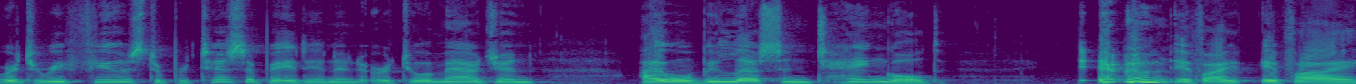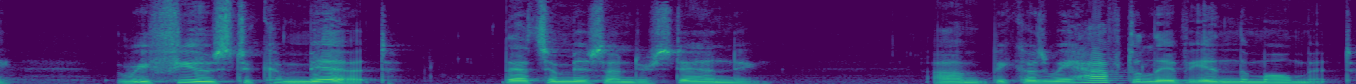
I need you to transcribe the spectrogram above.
or to refuse to participate in it or to imagine I will be less entangled if I if I refuse to commit, that's a misunderstanding. Um, because we have to live in the moment.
